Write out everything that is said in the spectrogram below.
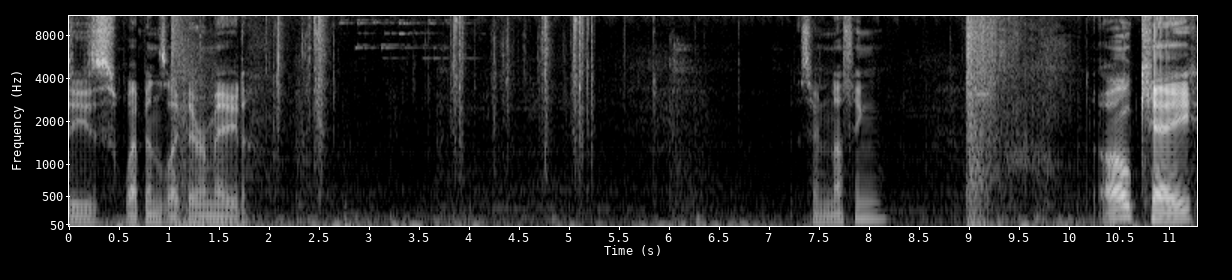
These weapons like they were made. Is there nothing? Okay.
